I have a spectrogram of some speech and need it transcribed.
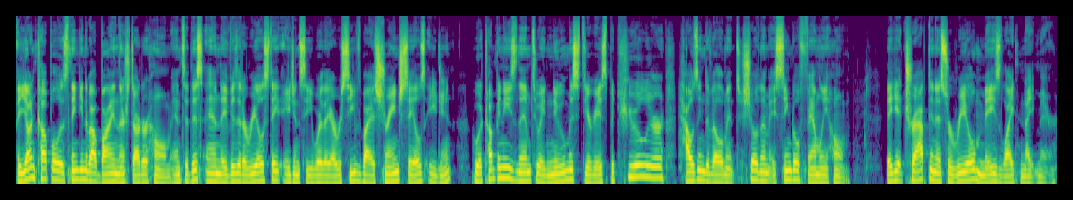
A young couple is thinking about buying their starter home, and to this end, they visit a real estate agency where they are received by a strange sales agent who accompanies them to a new, mysterious, peculiar housing development to show them a single family home. They get trapped in a surreal maze-like nightmare.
